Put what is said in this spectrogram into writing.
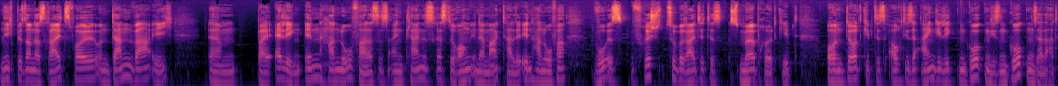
nicht besonders reizvoll. Und dann war ich ähm, bei Elling in Hannover. Das ist ein kleines Restaurant in der Markthalle in Hannover, wo es frisch zubereitetes Smörbröt gibt. Und dort gibt es auch diese eingelegten Gurken, diesen Gurkensalat.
